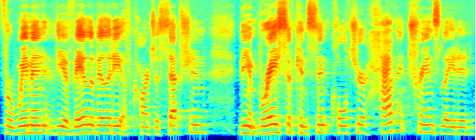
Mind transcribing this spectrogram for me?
for women, the availability of contraception, the embrace of consent culture haven't translated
